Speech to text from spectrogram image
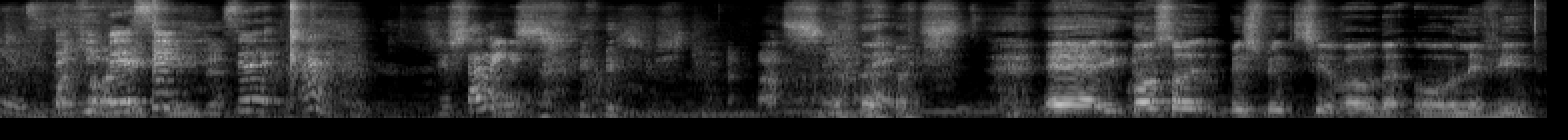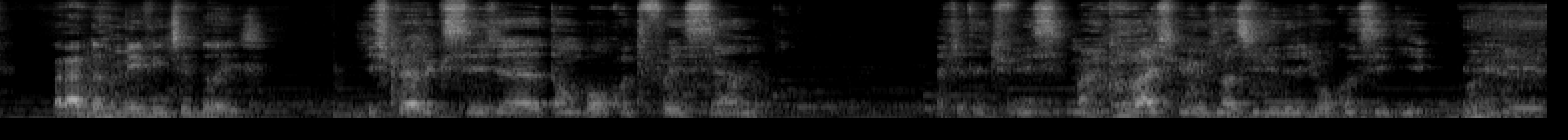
Tem isso. Tem que ver se... pequena. se... é, Justamente. É, e qual a sua perspectiva, ô, Levi, para 2022? Espero que seja tão bom quanto foi esse ano. Acho até difícil, mas eu acho que os nossos líderes vão conseguir, porque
